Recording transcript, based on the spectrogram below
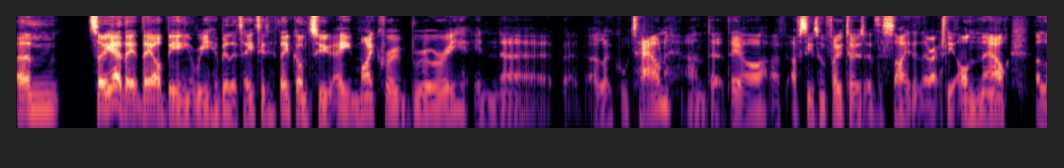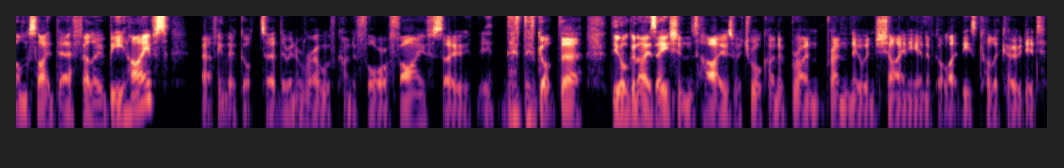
Um, so yeah, they, they are being rehabilitated. They've gone to a microbrewery in uh, a local town, and uh, they are. I've, I've, seen some photos of the site that they're actually on now, alongside their fellow beehives. I think they've got uh, they're in a row of kind of four or five. So it, they've got the the organisation's hives, which are all kind of brand brand new and shiny, and have got like these colour coded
